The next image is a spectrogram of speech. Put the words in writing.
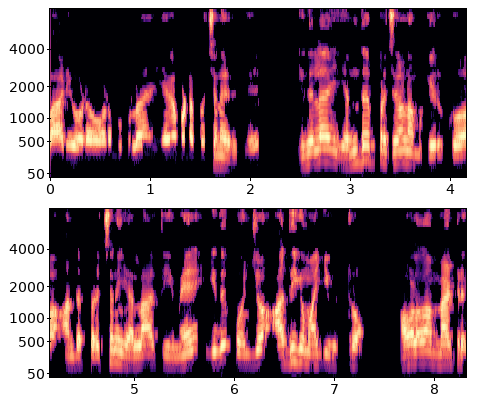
பாடியோட உடம்புக்குள்ள ஏகப்பட்ட பிரச்சனை இருக்கு. இதில் எந்த பிரச்சனை நமக்கு இருக்கோ அந்த பிரச்சனை எல்லாத்தையுமே இது கொஞ்சம் அதிகமாக்கி விட்டுரும். அவ்வளோதான் மேட்ரு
